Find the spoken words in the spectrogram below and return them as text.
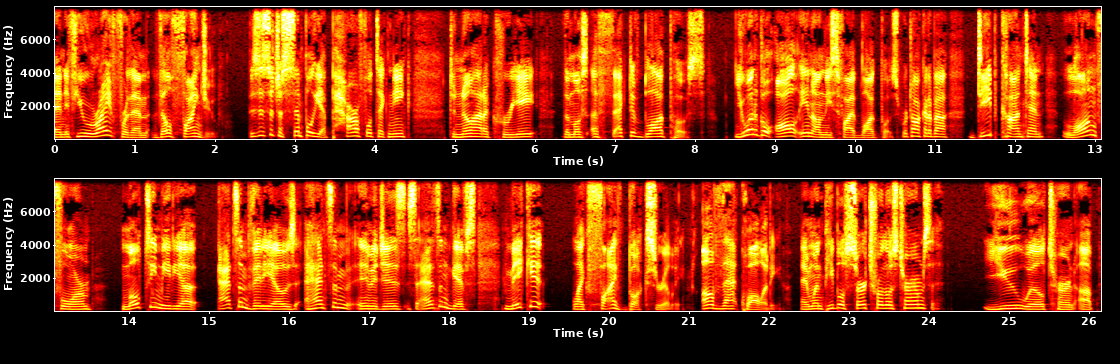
And if you write for them, they'll find you. This is such a simple yet powerful technique to know how to create the most effective blog posts. You want to go all in on these five blog posts. We're talking about deep content, long form, multimedia, add some videos, add some images, add some GIFs, make it like five books really of that quality. And when people search for those terms, you will turn up.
